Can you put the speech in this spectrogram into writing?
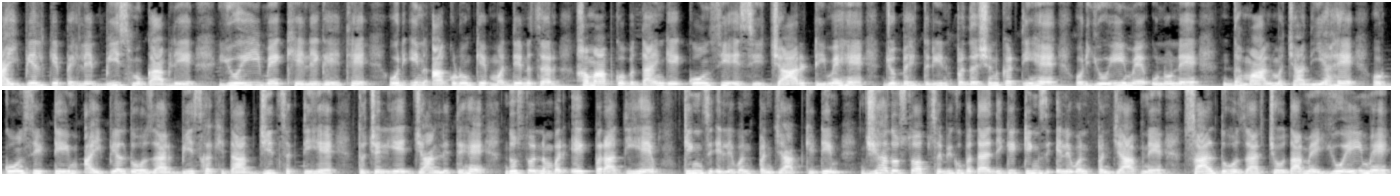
आईपीएल के पहले 20 मुकाबले यूएई में खेले गए थे और इन आंकड़ों के मद्देनज़र हम आपको बताएँगे कौन सी ऐसी चार टीमें हैं जो बेहतरीन प्रदर्शन करती हैं और यूएई में उन्होंने धमाल मचा दिया है और कौन सी टीम आईपीएल 2020 का खिताब जीत सकती है तो चलिए जान लेते हैं। दोस्तों, नंबर एक पर आती है किंग्स इलेवन पंजाब की टीम। जी हाँ दोस्तों, आप सभी को बता दी कि किंग्स इलेवन पंजाब ने साल 2014 में यूएई में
